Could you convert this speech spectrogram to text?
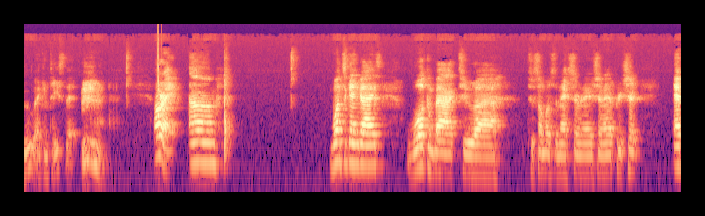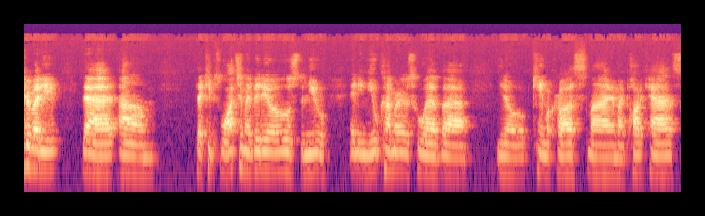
Ooh, I can taste it. All right. Um, once again, guys, welcome back to uh, to Somos the Next Generation. I appreciate everybody that um, that keeps watching my videos. The new any newcomers who have uh, you know came across my my podcast.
